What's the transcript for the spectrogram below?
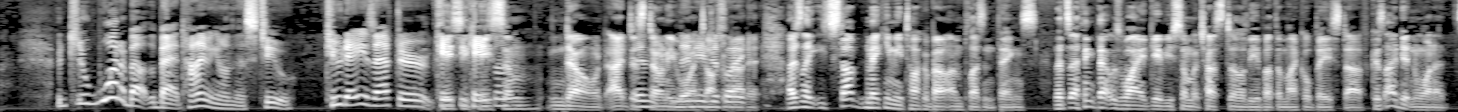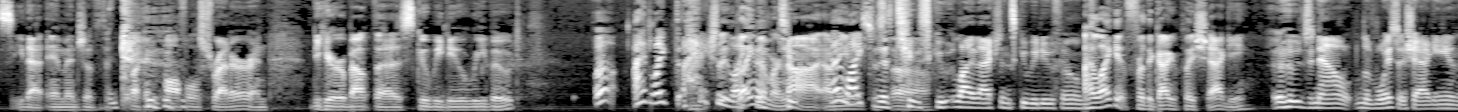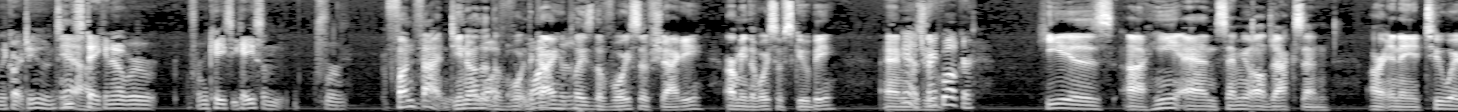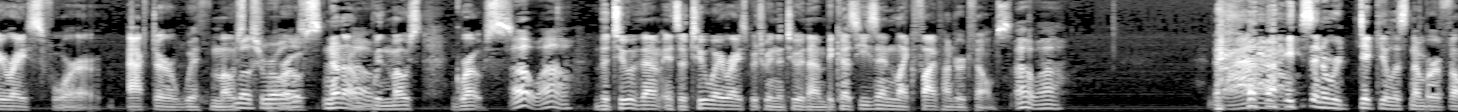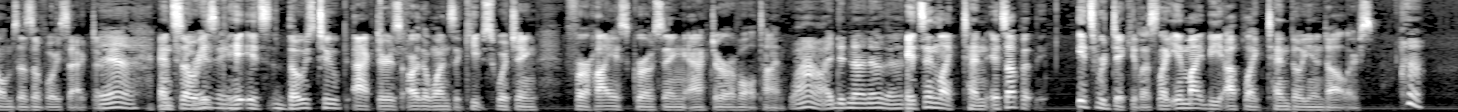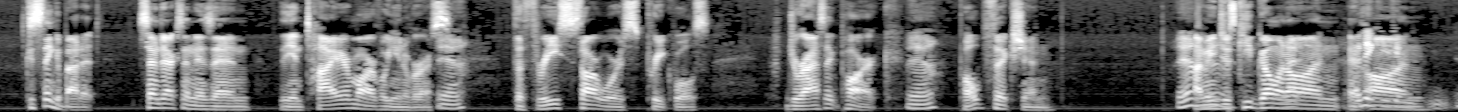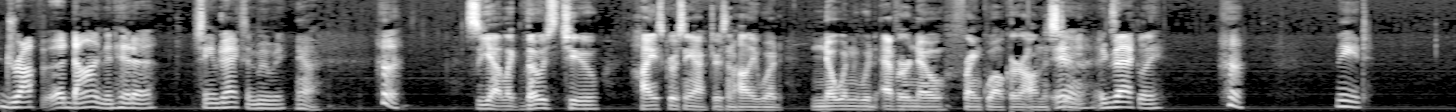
What about the bad timing on this too? Two days after Casey, Kasem, Don't. I just And don't even want to talk about like- it. I was like, stop making me talk about unpleasant things. That's. I think that was why I gave you so much hostility about the Michael Bay stuff because I didn't want to see that image of the fucking awful Shredder and to hear about the Scooby Doo reboot. Well, I liked. I actually liked Blame him or two, not, I I, mean, liked it's the just, two uh, Sco- live action Scooby Doo films. I like it for the guy who plays Shaggy. who's now the voice of Shaggy in the cartoons? He's Yeah. taken over from Casey Kasem for Fun fact: Do you know that the vo- the guy who plays the voice of Shaggy, or I mean the voice of Scooby, and yeah, Frank he, Welker. he is uh, he and Samuel L. Jackson are in a two way race for actor with most, Most roles? gross. No, no, Oh. with most gross. Oh wow! The two of them. It's a two way race between the two of them because he's in like 500 films. Oh wow! Wow! he's in a ridiculous number of films as a voice actor. yeah, And so his, crazy. it's those two actors are the ones that keep switching for highest grossing actor of all time. wow! I did not know that. It's in like 10 it's up at it's ridiculous. Like it might be up like 10 billion dollars. Huh. Cuz think about it. Sam Jackson is in the entire Marvel universe. yeah, The three Star Wars prequels, Jurassic Park, yeah, Pulp Fiction. yeah. I mean yeah. just keep going on and I think on. you can drop a dime and hit a Sam Jackson movie. Yeah. Huh. So yeah, like those two highest grossing actors in Hollywood, no one would ever know Frank Welker on the street. Yeah, exactly. Huh. Neat.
